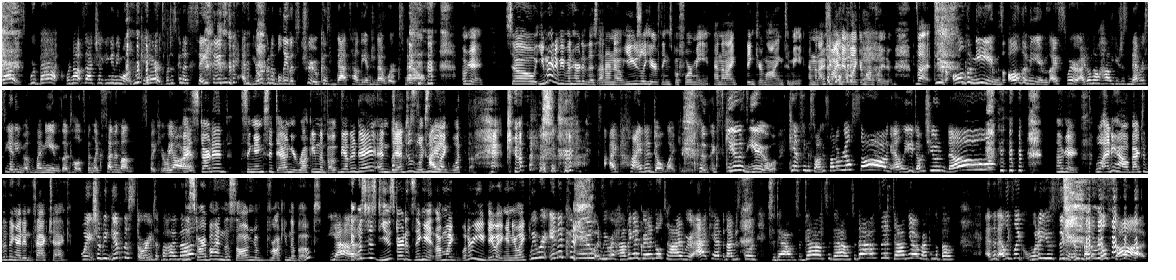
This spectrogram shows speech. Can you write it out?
guys, we're back. We're not fact checking anymore. Who cares? we're just gonna say things, and you're gonna believe it's true because that's how the internet works now. okay. So, you might have even heard of this. I don't know. You usually hear of things before me, and then I think you're lying to me, and then I find it like a month later. But, Dude, all the memes, all the memes. I swear, I don't know how you just never see any of my memes until it's been like seven months. But here we are. I started singing Sit Down, You're Rocking the Boat the other day, and Jed just looks at me I- like, What the heck? I kind of don't like you because, excuse you, can't sing a song. It's not a real song, Ellie. Don't you know? okay. Well, anyhow, back to the thing I didn't fact check. Wait, should we give the story to, behind that? The story behind the song of Rocking the Boat? Yeah. It was just you started singing it, and I'm like, What are you doing? And you're like, We were in a canoe and we were having a grand old time. We were at camp and I'm just going, sit down, sit down, sit down, sit down, sit down, you're rocking the boat. And then Ellie's like, what are you singing? It's not a real song.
